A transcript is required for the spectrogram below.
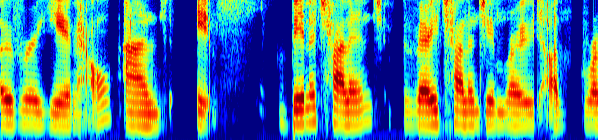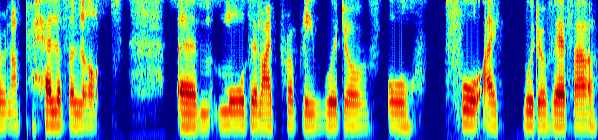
over a year now, and it's been a challenge, a very challenging road. I've grown up a hell of a lot um, more than I probably would have or thought I would have ever.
